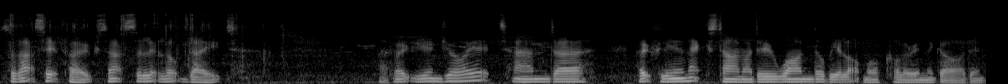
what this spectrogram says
So that's it, folks. That's the little update. I hope you enjoy it, and uh, hopefully, the next time I do one, there'll be a lot more colour in the garden.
